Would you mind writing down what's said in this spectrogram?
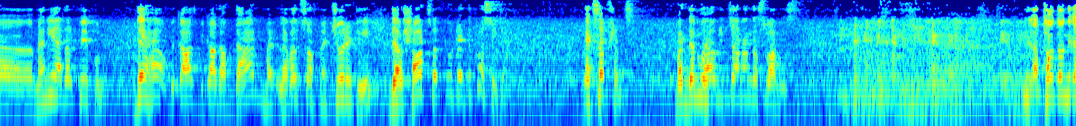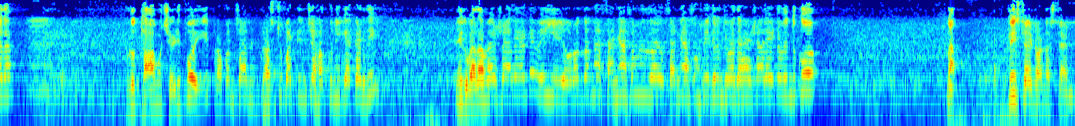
uh, many other people they have because because of their levels of maturity they have short circuited the procedure exceptions but then we have nityananda swamis మీకు అర్థమవుతోంది కదా ఇప్పుడు తాము చెడిపోయి ప్రపంచాన్ని భ్రష్టు పట్టించే హక్కు నీకెక్కడిది నీకు వెధవేషాలే అంటే వెయ్యి ఎవరొద్దన్నా సన్యాసం సన్యాసం స్వీకరించి వెధవేషాలు వేయటం ఎందుకు please try to understand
